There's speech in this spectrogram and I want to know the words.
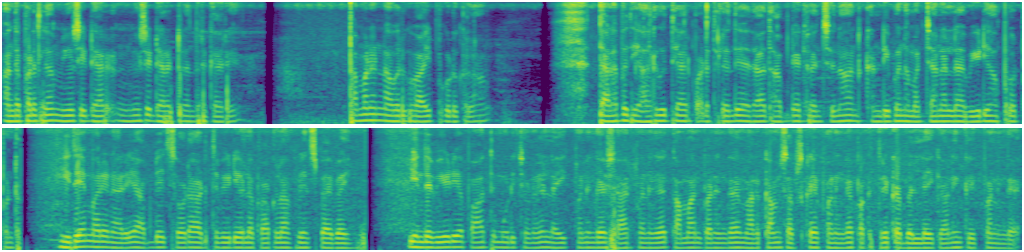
அந்த படத்தில் மியூசிக் டேர மியூசிக் டைரக்டர் வந்திருக்காரு தமனன் அவருக்கு வாய்ப்பு கொடுக்கலாம். தளபதி அறுபத்தி ஆறு படத்துலேருந்து ஏதாவது அப்டேட் வந்துச்சுன்னா கண்டிப்பாக நம்ம சேனலில் வீடியோ அப்லோட் பண்ணுறோம் இதே மாதிரி நிறைய அப்டேட்ஸோட அடுத்த வீடியோவில் பார்க்கலாம் ஃப்ரெண்ட்ஸ் பை பை இந்த வீடியோ பார்த்து முடிச்ச லைக் பண்ணுங்கள் ஷேர் பண்ணுங்கள் கமெண்ட் பண்ணுங்கள் மறக்காமல் சப்ஸ்கிரைப் பண்ணுங்கள் பக்கத்தில் இருக்க பெல் ஐக்கானையும் கிளிக் பண்ணுங்கள்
